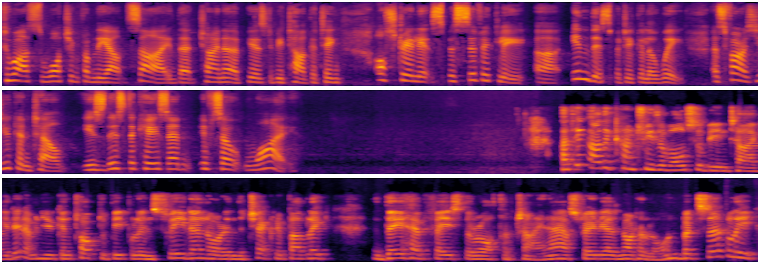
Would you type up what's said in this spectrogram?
to us watching from the outside that China appears to be targeting Australia specifically uh, in this particular way. As far as you can tell, is this the case? And if so, why? I think other countries have also been targeted. I mean, you can talk to people in Sweden or in the Czech Republic. They have faced the wrath of China. Australia is not alone. But certainly,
